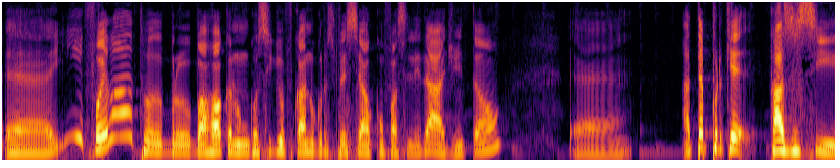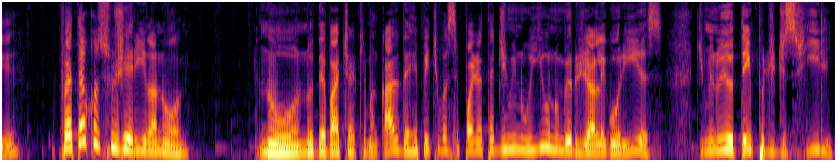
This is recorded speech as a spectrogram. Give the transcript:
É, e foi lá. O Barroca não conseguiu ficar no grupo especial com facilidade. Então, é, até porque, caso se. Foi até o que eu sugeri lá no, no, no debate arquibancada. De repente, você pode até diminuir o número de alegorias, diminuir o tempo de desfile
